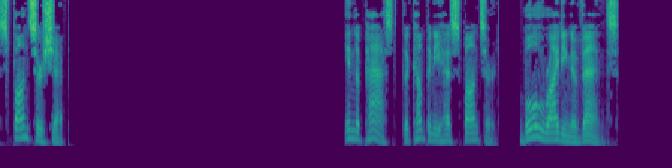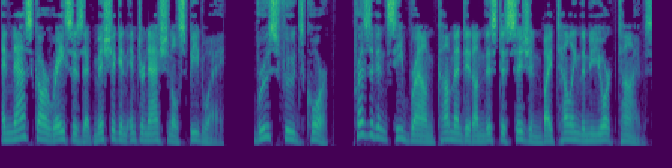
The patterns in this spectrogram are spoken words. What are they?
Sponsorship In the past, the company has sponsored bull riding events and NASCAR races at Michigan International Speedway. Bruce Foods Corp. President C. Brown commented on this decision by telling The New York Times,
